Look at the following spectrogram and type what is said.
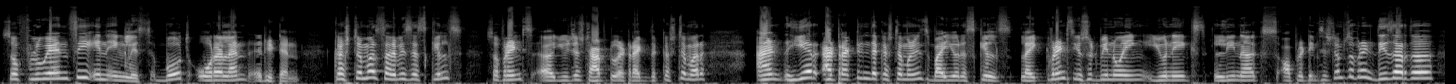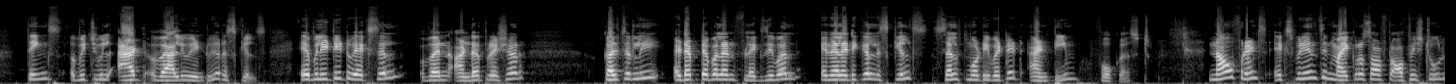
So fluency in English both oral and written customer service skills. So friends uh, you just have to attract the customer. And here attracting the customer is by your skills. Like friends you should be knowing unix linux operating system. So friends these are the things which will add value into your skills. Ability to excel when under pressure. Culturally adaptable and flexible. Analytical skills self-motivated and team focused now friends experience in microsoft office tool.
